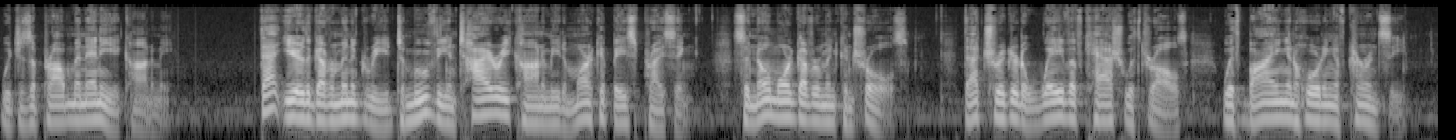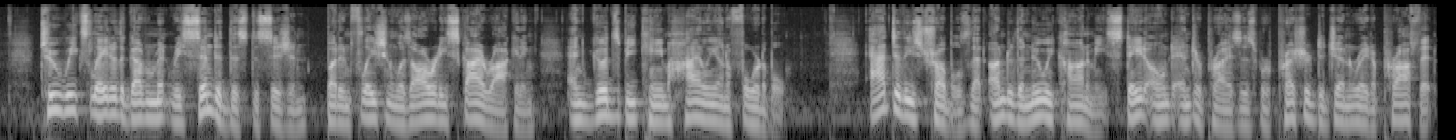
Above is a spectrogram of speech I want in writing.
which is a problem in any economy. That year, the government agreed to move the entire economy to market based pricing, so no more government controls. That triggered a wave of cash withdrawals, with buying and hoarding of currency. Two weeks later, the government rescinded this decision, but inflation was already skyrocketing, and goods became highly unaffordable. Add to these troubles that under the new economy, state owned enterprises were pressured to generate a profit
